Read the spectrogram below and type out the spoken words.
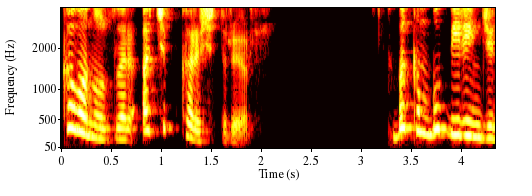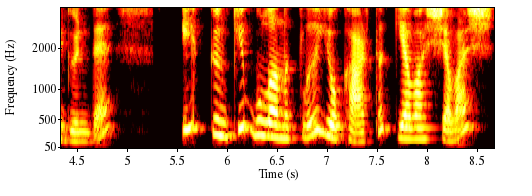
kavanozları açıp karıştırıyoruz. Bakın bu birinci günde ilk günkü bulanıklığı yok artık. Yavaş yavaş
